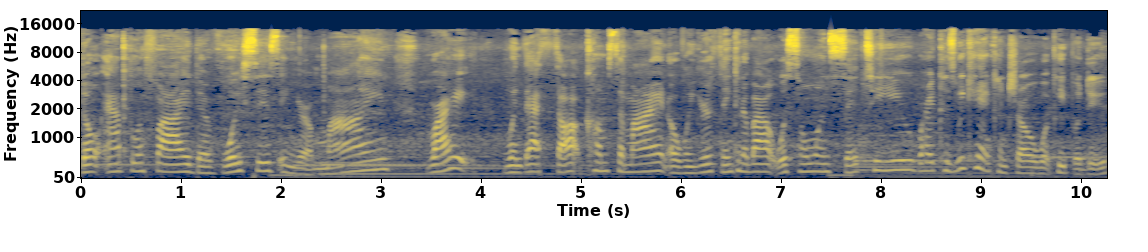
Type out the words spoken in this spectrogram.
Don't amplify their voices in your mind, right? When that thought comes to mind, or when you're thinking about what someone said to you, right? Because we can't control what people do,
